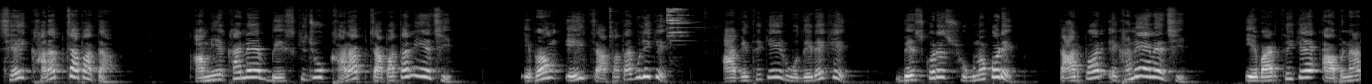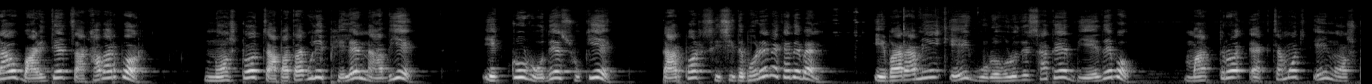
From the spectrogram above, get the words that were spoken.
সেই খারাপ চা পাতা। আমি এখানে বেশ কিছু খারাপ চা পাতা নিয়েছি এবং এই চা পাতাগুলিকে আগে থেকেই রোদে রেখে বেশ করে শুকনো করে তারপর এখানে এনেছি। এবার থেকে আপনারাও বাড়িতে চা খাবার পর নষ্ট চা পাতাগুলি ফেলে না দিয়ে একটু রোদে শুকিয়ে তারপর শিশিতে ভরে রেখে দেবেন। এবার আমি এই গুঁড়ো হলুদের সাথে দিয়ে দেব মাত্র এক চামচ এই নষ্ট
